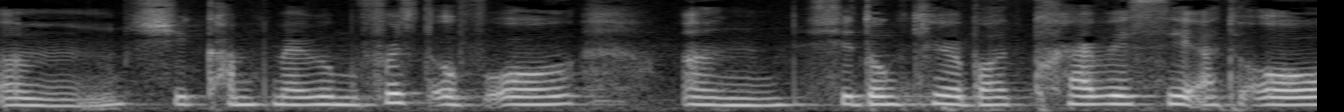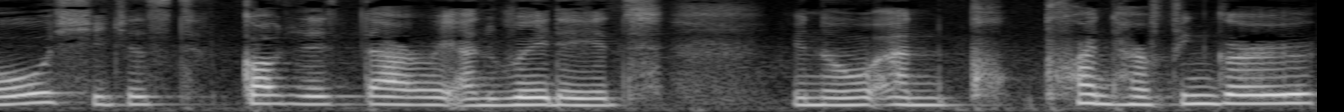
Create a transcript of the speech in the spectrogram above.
um, she come to my room. First of all, um, she don't care about privacy at all. She just got this diary and read it, you know, and point her finger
